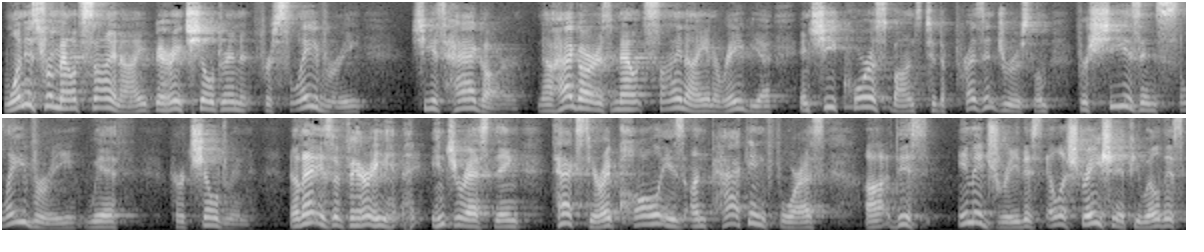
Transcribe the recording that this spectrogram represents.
One is from Mount Sinai, bearing children for slavery. She is Hagar. Now, Hagar is Mount Sinai in Arabia, and she corresponds to the present Jerusalem, for she is in slavery with her children. Now, that is a very interesting text here, right? Paul is unpacking for us uh, this imagery, this illustration, if you will, this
